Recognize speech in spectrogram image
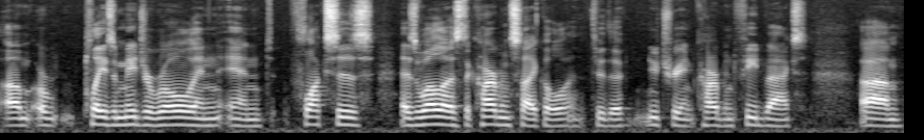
um, plays a major role in, in fluxes as well as the carbon cycle through the nutrient carbon feedbacks. Um,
